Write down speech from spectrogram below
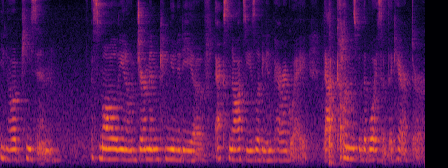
you know a piece in a small you know german community of ex-nazis living in paraguay that comes with the voice of the character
